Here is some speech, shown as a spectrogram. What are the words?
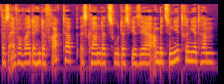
das einfach weiter hinterfragt habe. Es kam dazu, dass wir sehr ambitioniert trainiert haben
